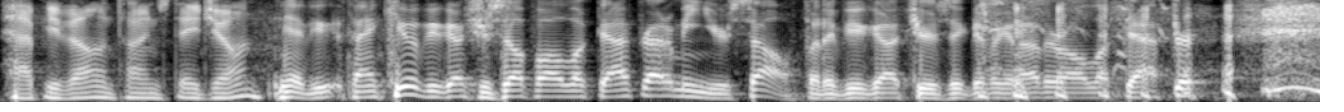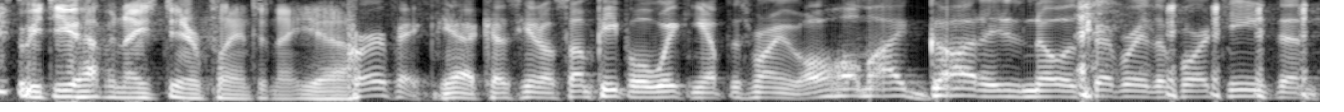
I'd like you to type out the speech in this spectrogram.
Happy Valentine's Day, John. Yeah, you, thank you. Have you got yourself all looked after? I don't mean yourself, but have you got your significant other all looked after? we do have a nice dinner plan tonight, yeah. Perfect. Yeah, because, you know, some people waking up this morning, oh my God, I didn't know it was February the 14th. And,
